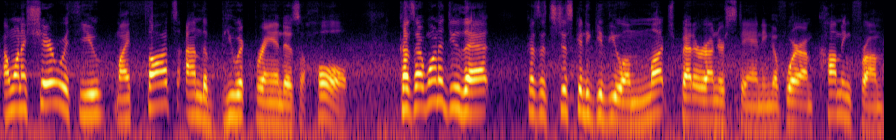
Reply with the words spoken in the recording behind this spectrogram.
I want to share with you my thoughts on the Buick brand as a whole. Because I want to do that because it's just going to give you a much better understanding of where I'm coming from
